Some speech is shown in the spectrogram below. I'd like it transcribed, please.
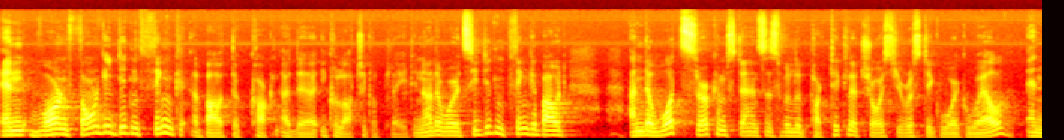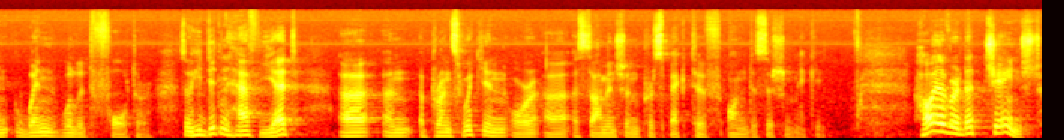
And Warren Thorngate didn't think about the, uh, the ecological plate. In other words, he didn't think about under what circumstances will a particular choice heuristic work well and when will it falter. So he didn't have yet uh, an, a Brunswikian or uh, a Simonscian perspective on decision making. However, that changed.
